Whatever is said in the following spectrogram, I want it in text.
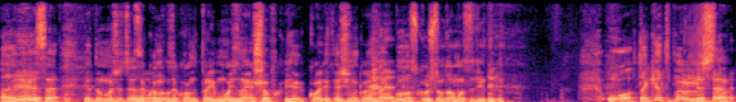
Але дивися, я думаю, що цей закон, закон приймуть, знаєш, щоб Колі Тищенко не так було скучно вдома сидіти. О, так я тепер режисер.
